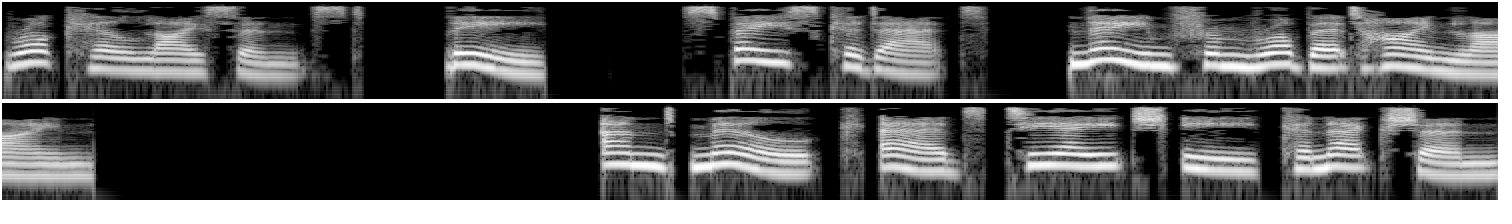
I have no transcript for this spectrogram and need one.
Rockhill licensed the Space Cadet name from Robert Heinlein and milk ed the connection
